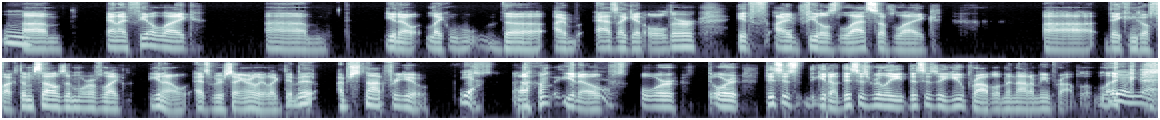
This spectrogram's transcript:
Mm. Um, and I feel like, um, you know, like the I as I get older, it I feels less of like, uh, they can go fuck themselves and more of like, you know, as we were saying earlier, like "Eh, I'm just not for you. Yeah. Um, you know, Yeah. or or this is you know this is really this is a you problem and not a me problem. Like, yeah, yeah,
